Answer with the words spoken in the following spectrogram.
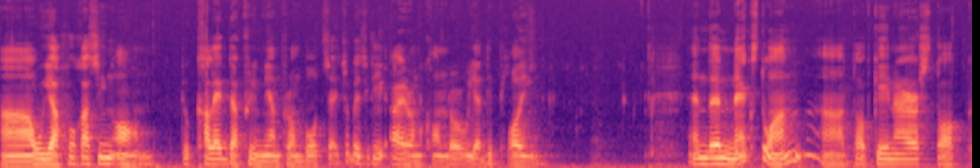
uh, we are focusing on to collect the premium from both sides. So basically iron condor we are deploying. And then next one uh, top gainer stock.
